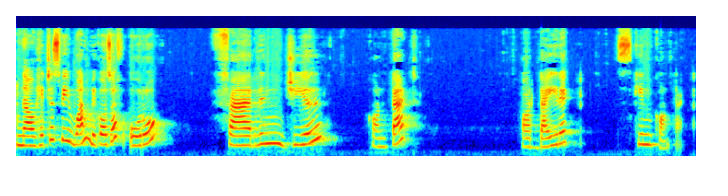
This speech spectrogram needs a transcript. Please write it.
Now HSV1 because of oropharyngeal contact or direct skin contact.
